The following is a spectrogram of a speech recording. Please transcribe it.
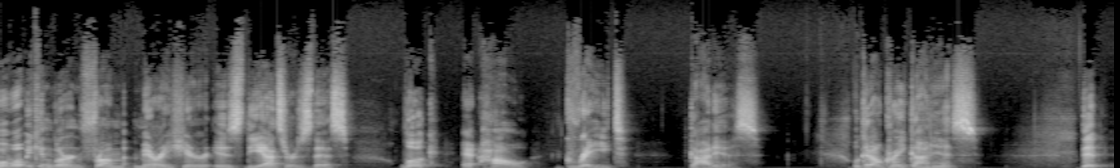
Well, what we can learn from Mary here is the answer is this look at how great God is. Look at how great God is. That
